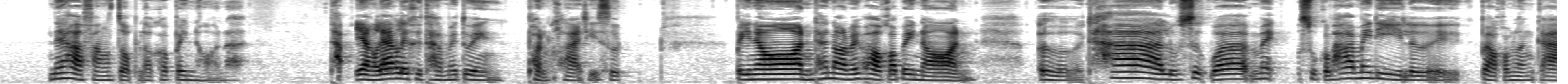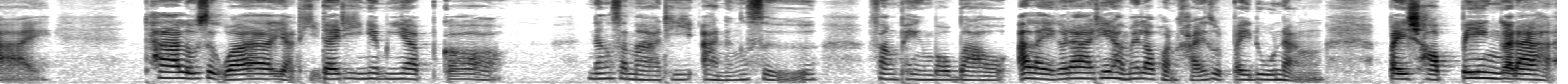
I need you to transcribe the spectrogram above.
ๆเนี่ยค่ะฟังจบแล้วก็ไปนอนอะ อย่างแรกเลยคือทำให้ตัวเองผ่อนคลายที่สุด ไปนอน ถ้านอนไม่พอก็ไปนอน เออถ้ารู้สึกว่าไม่สุขภาพไม่ดีเลยไปออกกำลังกาย ถ้ารู้สึกว่าอยากที่ได้ที่เงียบๆก็นั่งสมาธิอ่านหนังสือ ฟังเพลงเบาๆ อะไรก็ได้ที่ทำให้เราผ่อนคลายสุดไปดูหนัง ไปช้อปปิ้งก็ได้ค่ะ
